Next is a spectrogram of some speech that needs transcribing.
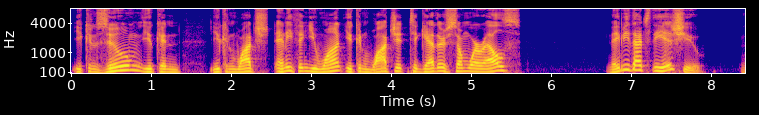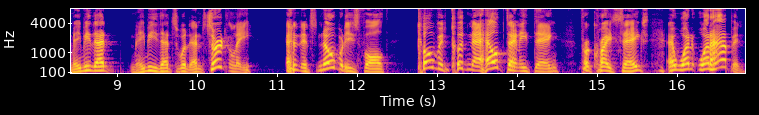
you can Zoom, you can you can watch anything you want, you can watch it together somewhere else. Maybe that's the issue. Maybe that maybe that's what and certainly and it's nobody's fault. COVID couldn't have helped anything for Christ's sakes. And what what happened?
